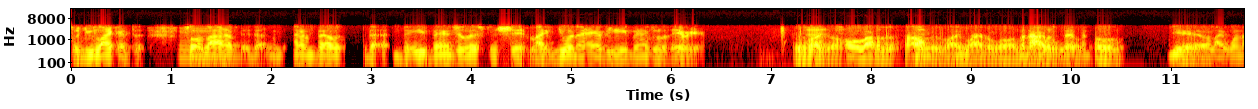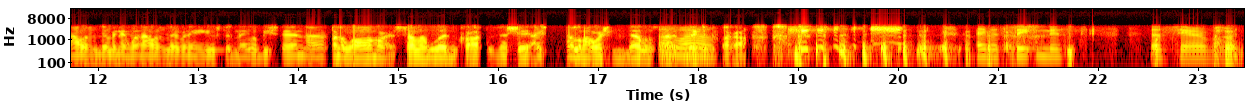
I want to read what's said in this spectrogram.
So you like at the so a lot of the the, the, the, the evangelists and shit, like you in a heavy evangelist area. It's like a whole lot of the south is like right along the When I Bible was living- So Yeah, like when I was living in when I was living in Houston, they would be standing out in front of Walmart selling wooden crosses and shit. I used to tell them I worship the devil, so Oh, wow. they get the fuck out. I'm a Satanist. That's terrible.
